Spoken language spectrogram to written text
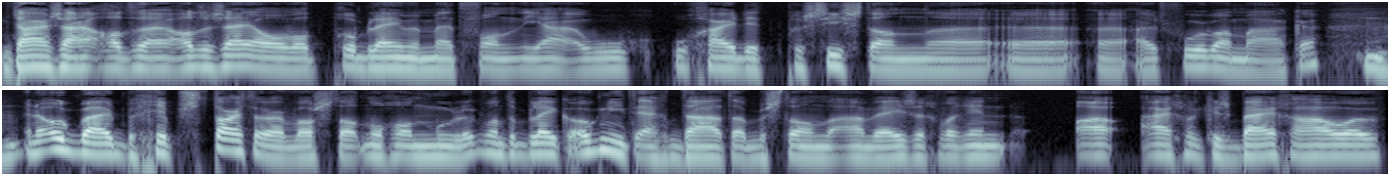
daar zijn, hadden, hadden zij al wat problemen met van, ja, hoe, hoe ga je dit precies dan eh, eh, eh, uitvoerbaar maken? Mhm. En ook bij het begrip starter was dat nogal moeilijk, want er bleken ook niet echt databestanden aanwezig waarin eigenlijk is bijgehouden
